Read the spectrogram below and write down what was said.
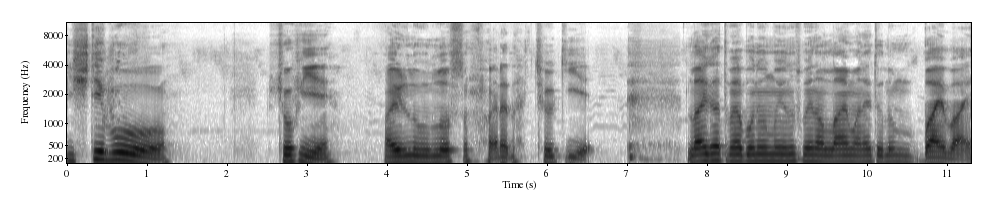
İşte bu. Çok iyi. Hayırlı uğurlu olsun bu arada. Çok iyi. Like atmayı, abone olmayı unutmayın. Allah'a emanet olun. Bay bay.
